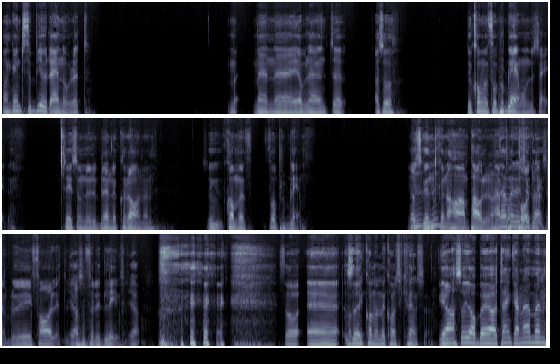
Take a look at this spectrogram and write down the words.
man kan inte förbjuda n-ordet. Men eh, jag vill heller inte... Alltså, du kommer få problem om du säger det. Precis som när du bränner Koranen. Så du kommer få problem. Jag skulle Mm, inte mm. kunna ha en Paulus här Nej, på en podd till exempel. Det är farligt. Ja. Alltså för ditt liv. Ja. så, eh, så, det kommer med konsekvenser. ja, så jag börjar tänka, nej men...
